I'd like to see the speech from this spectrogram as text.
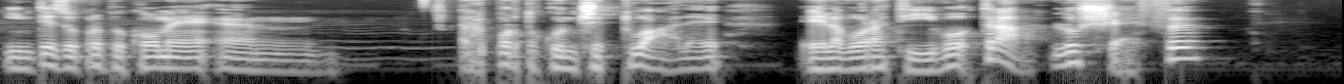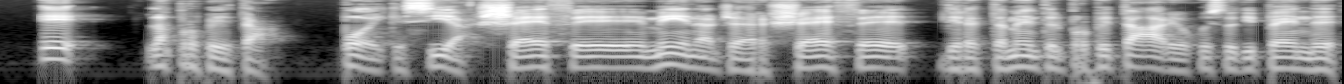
inteso proprio come ehm, rapporto concettuale e lavorativo, tra lo chef e la proprietà. Poi che sia chef manager, chef direttamente il proprietario, questo dipende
